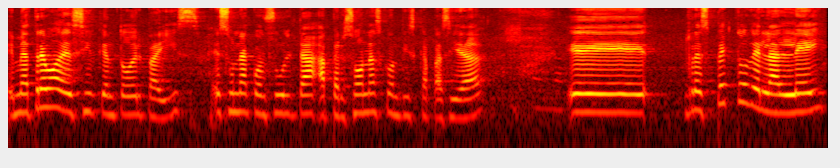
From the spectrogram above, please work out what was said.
Eh, me atrevo a decir que en todo el país es una consulta a personas con discapacidad respecto de la ley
